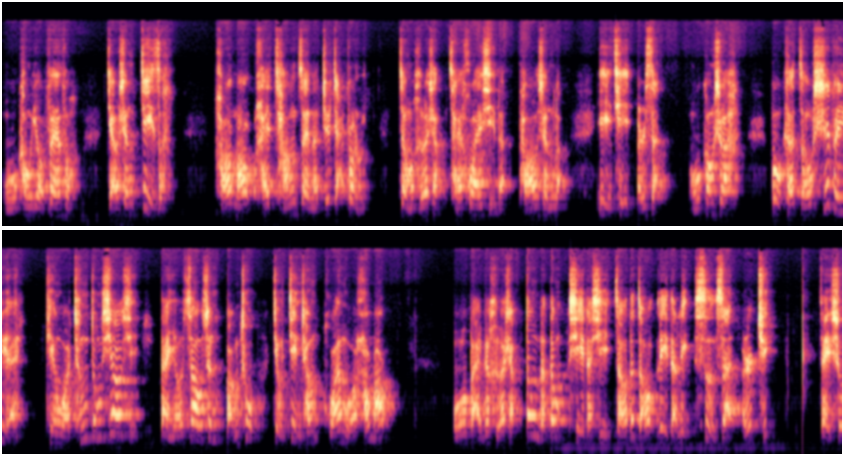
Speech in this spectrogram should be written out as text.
悟空又吩咐叫声：“记住！”毫毛还藏在那指甲缝里。众和尚才欢喜的逃生了，一齐而散。悟空说。不可走十分远，听我城中消息。但有招生绑出，就进城还我毫毛。五百个和尚东的东，西的西，走的走，立的立，四散而去。再说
